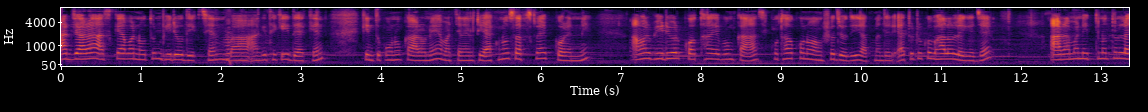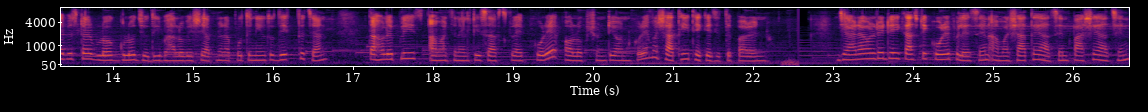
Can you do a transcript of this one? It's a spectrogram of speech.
আর যারা আজকে আমার নতুন ভিডিও দেখছেন বা আগে থেকেই দেখেন, কিন্তু কোনো কারণে আমার চ্যানেলটি এখনও সাবস্ক্রাইব করেননি, আমার ভিডিওর কথা এবং কাজ কোথাও কোনো অংশ যদি আপনাদের এতটুকু ভালো লেগে যায়, আর আমার নিত্য নতুন লাইফস্টাইল ব্লগগুলো যদি ভালোবেসে আপনারা প্রতিনিয়ত দেখতে চান তাহলে প্লিজ আমার চ্যানেলটি সাবস্ক্রাইব করে অল অপশনটি অন করে আমার সাথেই থেকে যেতে পারেন। যারা অলরেডি এই কাজটি করে ফেলেছেন, আমার সাথে আছেন, পাশে আছেন,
